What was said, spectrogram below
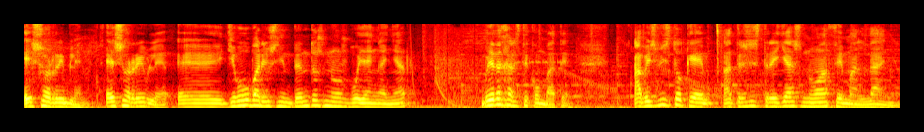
Es horrible, es horrible. Eh, llevo varios intentos, no os voy a engañar. Voy a dejar este combate. Habéis visto que a tres estrellas no hace mal daño,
